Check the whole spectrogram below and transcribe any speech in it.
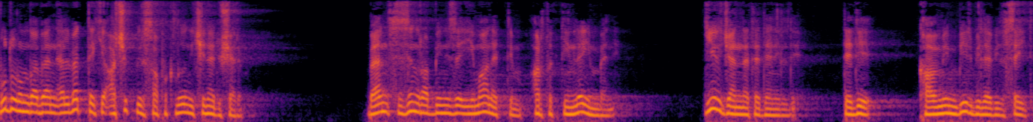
Bu durumda ben elbette ki açık bir sapıklığın içine düşerim. Ben sizin Rabbinize iman ettim artık dinleyin beni. Gir cennete denildi. Dedi kavmin bir bile bilseydi.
